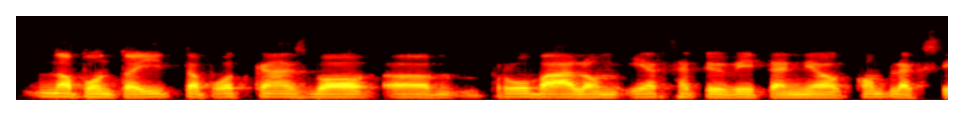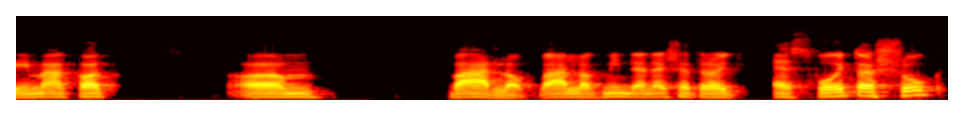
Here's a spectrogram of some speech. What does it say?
naponta itt a podcastban próbálom érthetővé tenni a komplex témákat. Várlak, várlak minden esetre, hogy ezt folytassuk,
